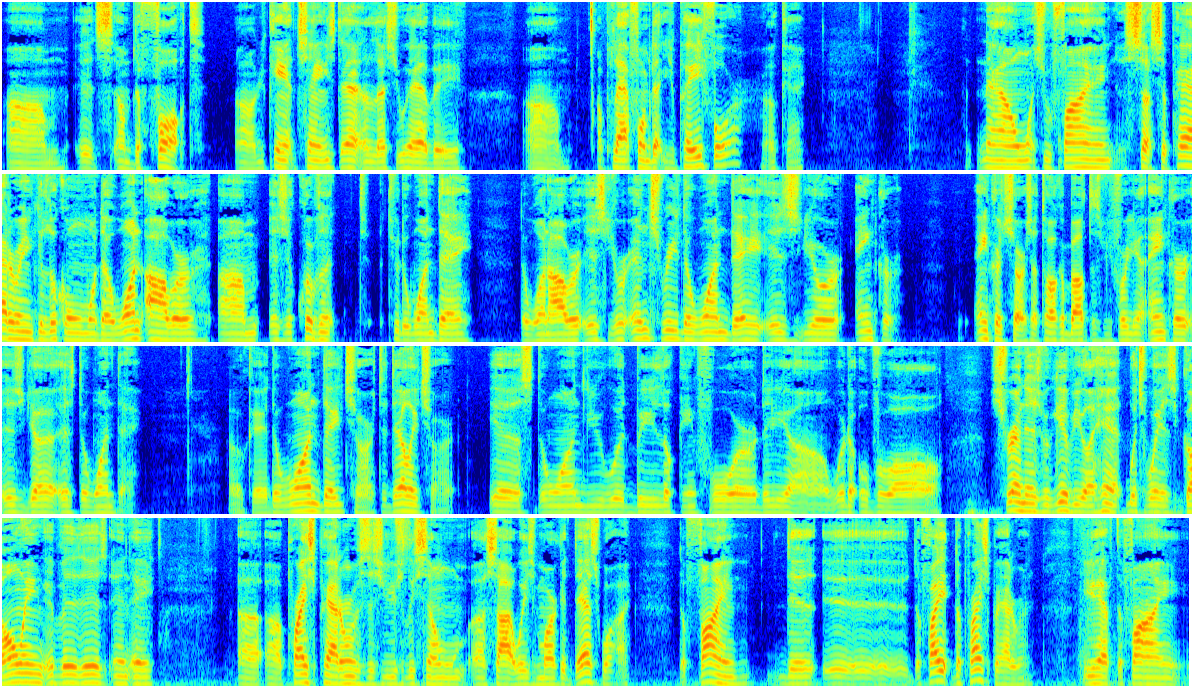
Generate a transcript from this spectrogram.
um, its um, default. Uh, you can't change that unless you have a um, a platform that you pay for. Okay. Now, once you find such a pattern, you can look on the one hour um, is equivalent to the one day. The one hour is your entry. The one day is your anchor. Anchor charts. I talk about this before. Your anchor is your is the one day. Okay, the one day chart, the daily chart, is the one you would be looking for. The uh, where the overall trend is will give you a hint which way it's going. If it is in a uh, uh, price pattern, which is usually some uh, sideways market, that's why to find the uh, the fight the price pattern you have to find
